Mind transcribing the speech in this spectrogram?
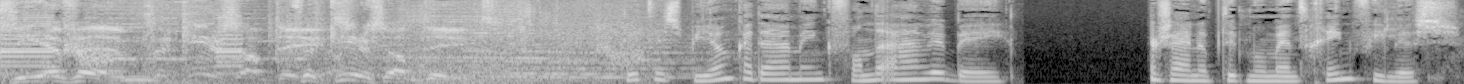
ZFM. Verkeersupdate. Verkeersupdate. Dit is Bianca Damink van de ANWB. Er zijn op dit moment geen files.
